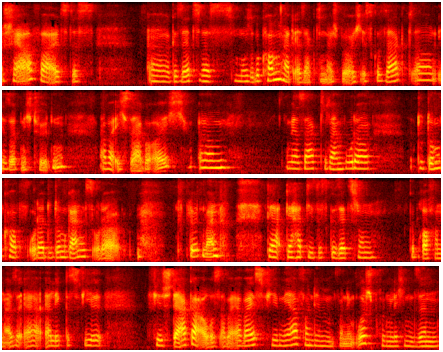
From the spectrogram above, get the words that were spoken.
schärfer als das äh, Gesetz, was Mose bekommen hat. Er sagt zum Beispiel, euch ist gesagt, äh, ihr sollt nicht töten, aber ich sage euch, ähm, wer sagt zu seinem Bruder, du Dummkopf oder du Dummgans oder du Blödmann, der, der hat dieses Gesetz schon gebrochen. Also er, er legt es viel, viel stärker aus, aber er weiß viel mehr von dem, von dem ursprünglichen Sinn.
